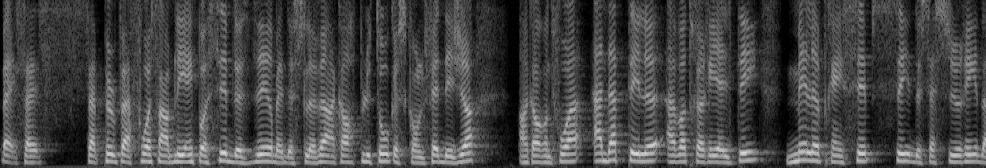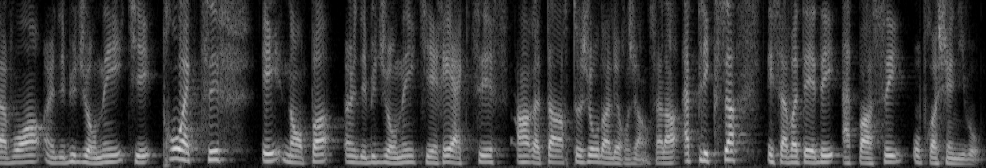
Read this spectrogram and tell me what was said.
ben, ça, ça peut parfois sembler impossible de se dire ben, de se lever encore plus tôt que ce qu'on le fait déjà. Encore une fois, adaptez-le à votre réalité, mais le principe, c'est de s'assurer d'avoir un début de journée qui est proactif et non pas un début de journée qui est réactif, en retard, toujours dans l'urgence. Alors, applique ça et ça va t'aider à passer au prochain niveau.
